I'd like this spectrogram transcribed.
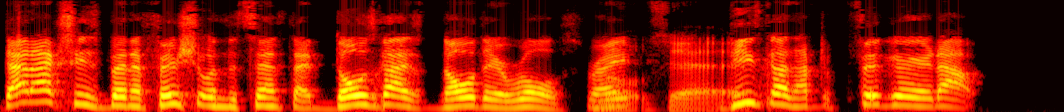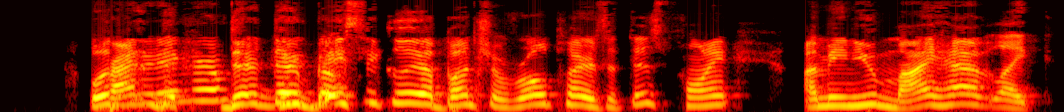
That actually is beneficial in the sense that those guys know their roles, right? Roles, yeah. These guys have to figure it out. Well, Brandon they- Ingram, They're they're basically a bunch of role players at this point. I mean, you might have like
